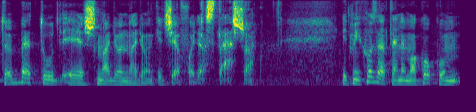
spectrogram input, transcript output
többet tud, és nagyon-nagyon kicsi a fogyasztása. Itt még hozzátenem a Kokom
